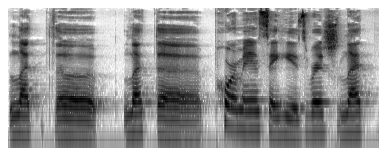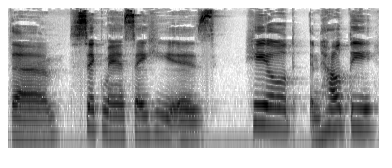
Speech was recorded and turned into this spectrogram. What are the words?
Let the let the poor man say he is rich. Let the sick man say he is healed and healthy.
